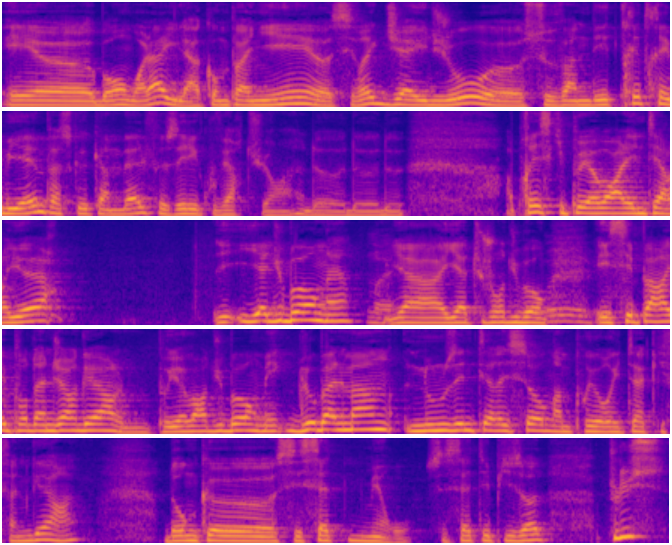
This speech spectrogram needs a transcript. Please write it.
Et euh, bon, voilà, il a accompagné. C'est vrai que G.I. Joe se vendait très très bien parce que Campbell faisait les couvertures. hein, de, de- de- Après, ce qu'il peut y avoir à l'intérieur, il y a du bon, hein. il y, a, il y a toujours du bon. Oui, oui. Et c'est pareil pour Danger Girl, il peut y avoir du bon, mais globalement, nous nous intéressons en priorité à Cliffhanger. hein. Donc euh, c'est 7 numéros, c'est 7 épisodes, plus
